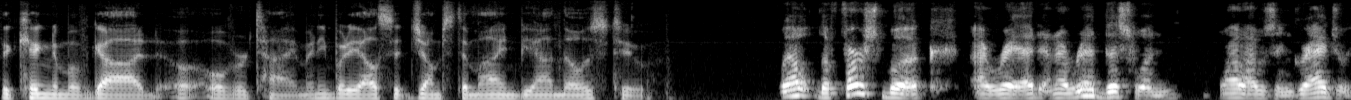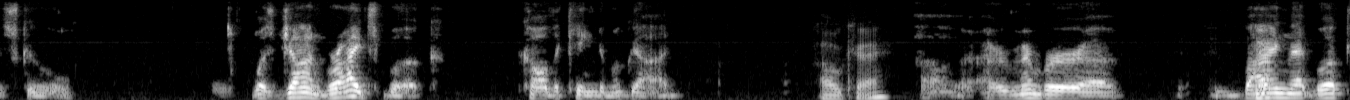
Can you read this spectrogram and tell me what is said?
the kingdom of God o- over time? Anybody else that jumps to mind beyond those two? Well, the first book I read, and I read this one while I was in graduate school, was John Bright's book called The Kingdom of God. Okay. Uh, I remember uh, buying that book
